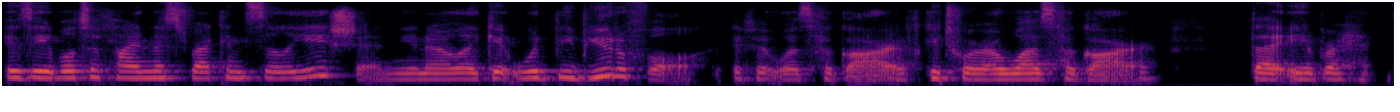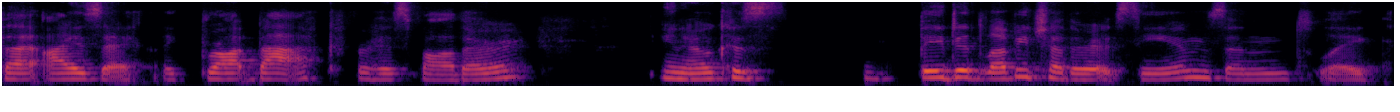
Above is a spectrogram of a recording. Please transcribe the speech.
is able to find this reconciliation. You know, like it would be beautiful if it was Hagar, if Keturah was Hagar, that Abraham, that Isaac like brought back for his father, you know, because they did love each other, it seems. And like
